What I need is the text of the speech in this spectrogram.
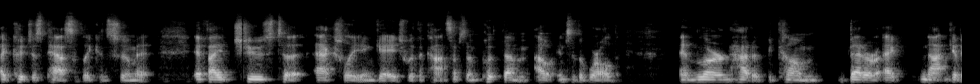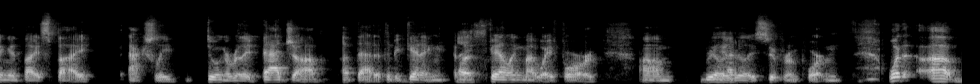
I could just passively consume it, if I choose to actually engage with the concepts and put them out into the world and learn how to become better at not giving advice by actually doing a really bad job of that at the beginning, nice. but failing my way forward. Um, really, yeah. really super important. What uh,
